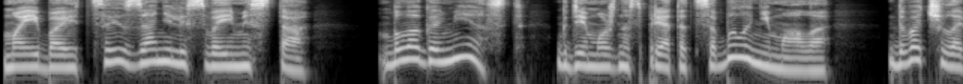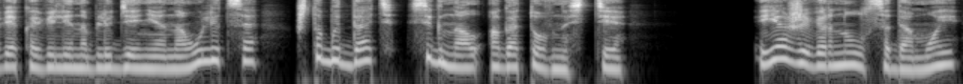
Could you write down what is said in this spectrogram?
мои бойцы заняли свои места. Благо мест, где можно спрятаться, было немало. Два человека вели наблюдение на улице, чтобы дать сигнал о готовности. Я же вернулся домой.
